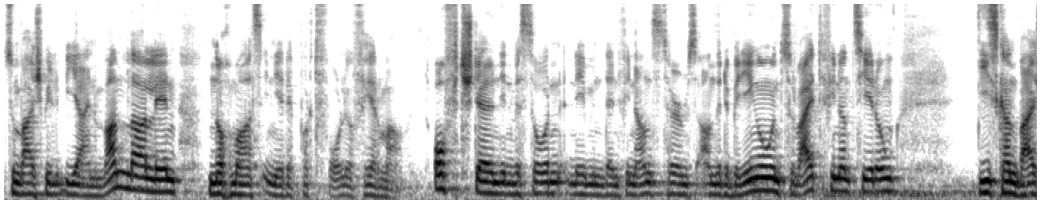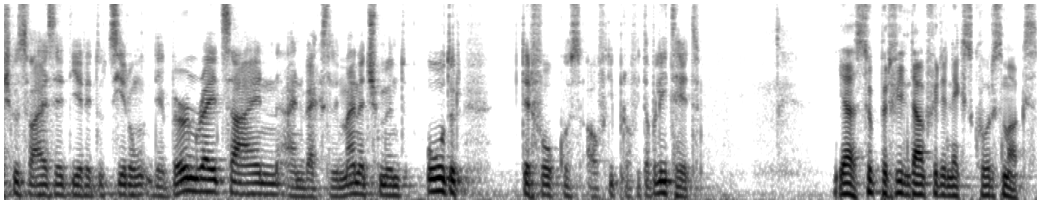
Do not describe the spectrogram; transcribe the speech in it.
zum Beispiel via einem Wandeldarlehen, nochmals in ihre Portfoliofirma. Oft stellen die Investoren neben den Finanzterms andere Bedingungen zur Weiterfinanzierung. Dies kann beispielsweise die Reduzierung der Burn Rate sein, ein Wechsel im Management oder der Fokus auf die Profitabilität. Ja, super, vielen Dank für den Exkurs, Max.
